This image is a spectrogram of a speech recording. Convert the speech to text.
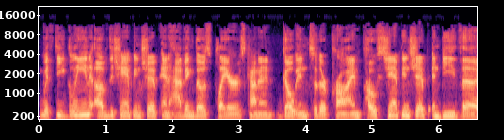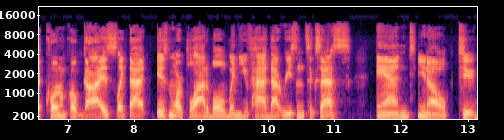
with the glean of the championship and having those players kind of go into their prime post championship and be the quote unquote guys, like that is more palatable when you've had that recent success and you know to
